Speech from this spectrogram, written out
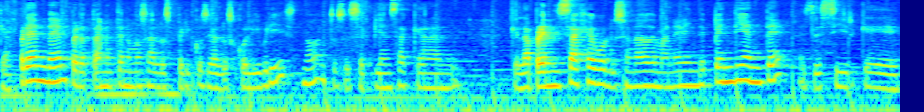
que aprenden, pero también tenemos a los pericos y a los colibríes, ¿no? Entonces se piensa que, que el aprendizaje ha evolucionado de manera independiente, es decir, que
